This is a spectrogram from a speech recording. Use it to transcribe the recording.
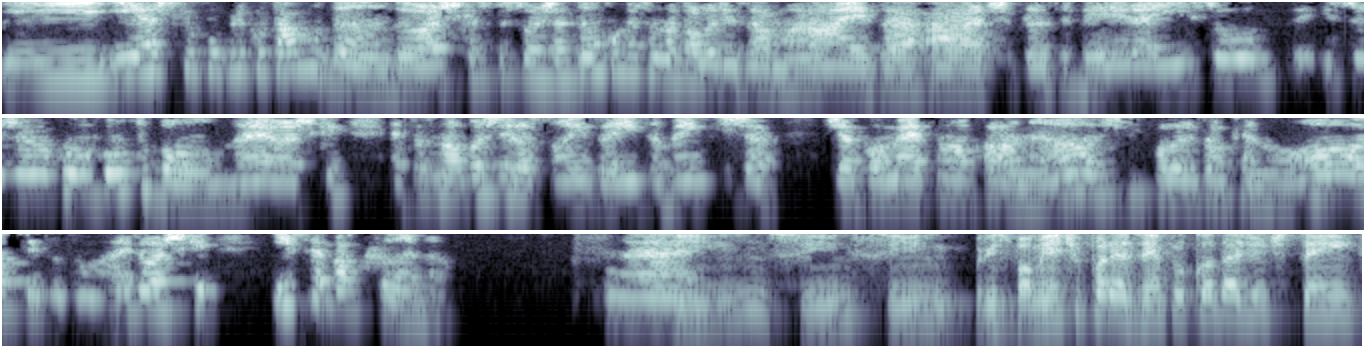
E, e acho que o público está mudando. Eu acho que as pessoas já estão começando a valorizar mais a, a, arte brasileira, e isso, isso já é um ponto bom, né? Eu acho que essas novas gerações aí também, que já, já começam a falar, não, a gente tem que valorizar o que é nosso e tudo mais, eu acho que isso é bacana. Né? Sim, sim, sim. Principalmente, por exemplo, quando a gente tem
